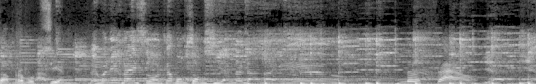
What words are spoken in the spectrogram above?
สอบระบบเสียง ในวันนี้ใครโสดครับผมส่งเสียงดังๆหน่อยแล้วเลิศสาวเย้เย้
